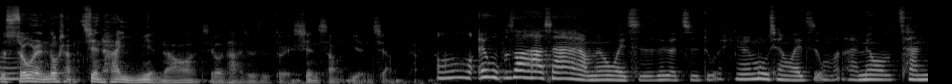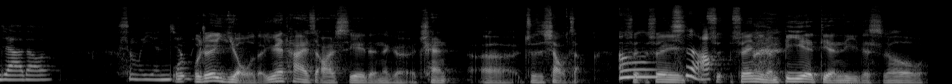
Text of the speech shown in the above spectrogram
就所有人都想见他一面，然后结果他就是对线上演讲这样。哦，哎，我不知道他现在还有没有维持这个制度，因为目前为止我们还没有参加到什么演讲。我我觉得有的，因为他还是 RCA 的那个 Chan，呃，就是校长，所以所以是啊，所以你们毕业典礼的时候，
